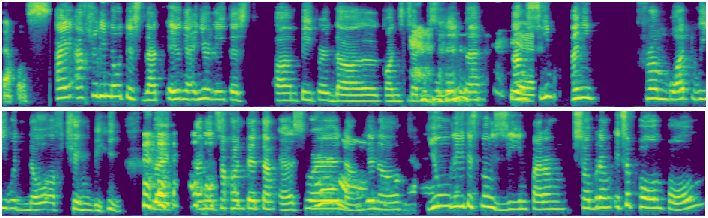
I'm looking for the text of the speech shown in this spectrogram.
Tapos, I actually noticed that eh, in your latest um, paper doll concept scene, na, yeah. ang scene, I mean, from what we would know of Chingbi. like, I mean, sa content ng Elsewhere, yeah. ng, you know, yung latest mong zine, parang sobrang, it's a poem-poem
